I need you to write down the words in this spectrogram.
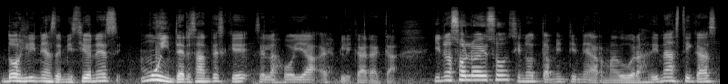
dos líneas de misiones muy interesantes que se las voy a explicar acá. Y no solo eso, sino también tiene armaduras dinásticas,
